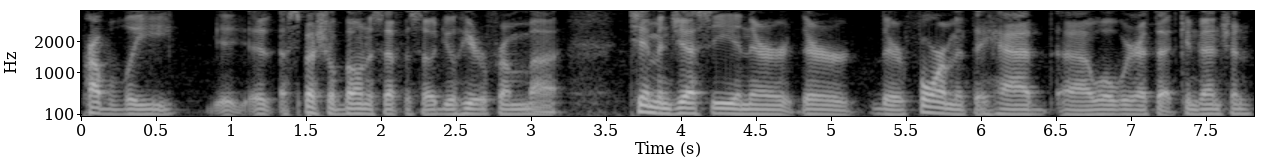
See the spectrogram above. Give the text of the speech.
probably a, a special bonus episode. You'll hear from uh, Tim and Jesse in their their their forum that they had uh, while we were at that convention.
